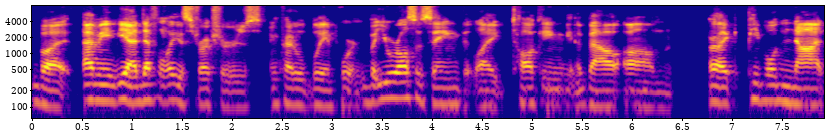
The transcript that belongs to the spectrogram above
but I mean, yeah, definitely the structure is incredibly important. But you were also saying that like talking about um or like people not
